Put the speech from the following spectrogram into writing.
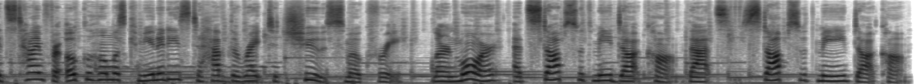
It's time for Oklahoma's communities to have the right to choose smoke free. Learn more at stopswithme.com. That's stopswithme.com.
